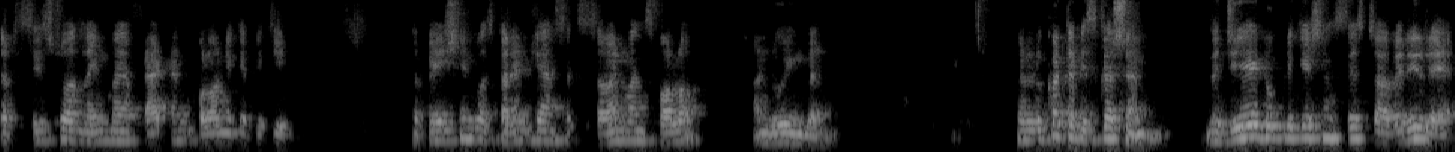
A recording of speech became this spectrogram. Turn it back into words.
that the cyst was lined by a flattened colonic epithelium. The patient was currently on seven months follow-up and doing well. When you look at the discussion, the GI duplication cysts are very rare,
